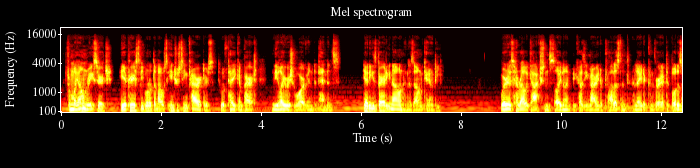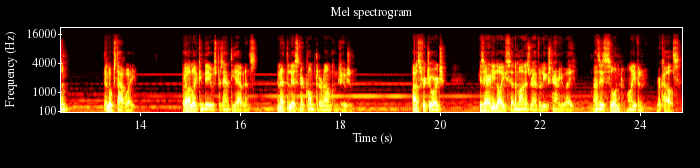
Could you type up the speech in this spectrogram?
From my own research, he appears to be one of the most interesting characters to have taken part in the Irish War of Independence, yet he is barely known in his own county. Were his heroic actions sidelined because he married a Protestant and later converted to Buddhism? It looks that way. But all I can do is present the evidence and let the listener come to their own conclusion. As for George, his early life set him on his revolutionary way, as his son Ivan recalls.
